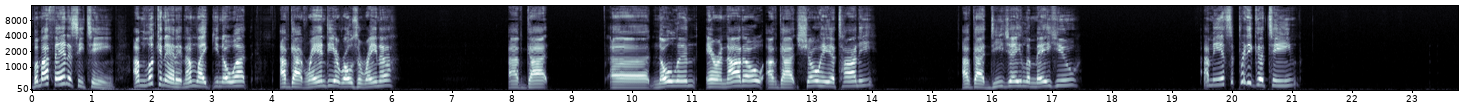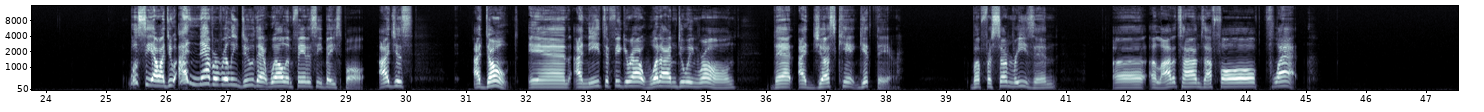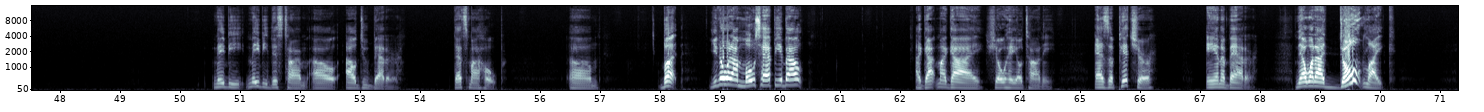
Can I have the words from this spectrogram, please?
But my fantasy team, I'm looking at it and I'm like, you know what? I've got Randy Arozarena. I've got uh, Nolan Arenado. I've got Shohei Ohtani. I've got DJ LeMahieu. I mean, it's a pretty good team. We'll see how I do. I never really do that well in fantasy baseball. I just, I don't. And I need to figure out what I'm doing wrong that I just can't get there. But for some reason, uh, a lot of times I fall flat. Maybe maybe this time I'll I'll do better. That's my hope. Um, but you know what I'm most happy about? I got my guy Shohei Ohtani as a pitcher and a batter. Now, what I don't like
